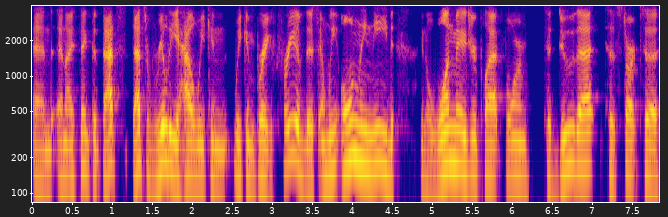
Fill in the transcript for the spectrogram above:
And and i think that that's that's really how we can we can break free of this. And we only need you know one major platform to do that to start to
